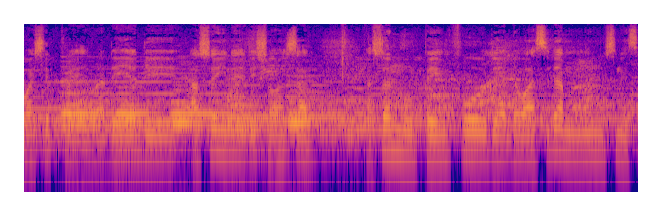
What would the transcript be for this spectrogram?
worship prayer, rather, the I saw you know, the. I him painful, there was a man, soon as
